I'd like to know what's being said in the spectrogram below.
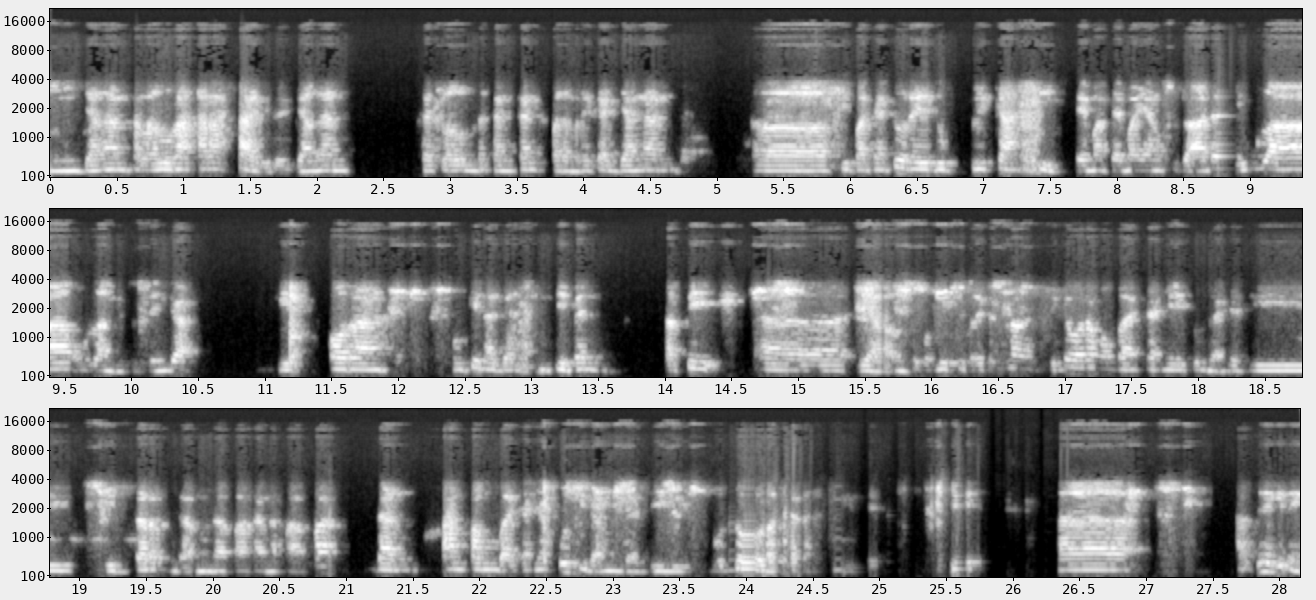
hmm, jangan terlalu rata-rata gitu jangan saya selalu menekankan kepada mereka jangan uh, sifatnya itu reduplikasi tema-tema yang sudah ada diulang-ulang gitu. Sehingga orang mungkin agak sentimen tapi uh, ya untuk kondisi mereka senang sehingga orang membacanya itu nggak jadi pinter nggak mendapatkan apa-apa dan tanpa membacanya pun tidak menjadi bodoh lah. Jadi uh, artinya gini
